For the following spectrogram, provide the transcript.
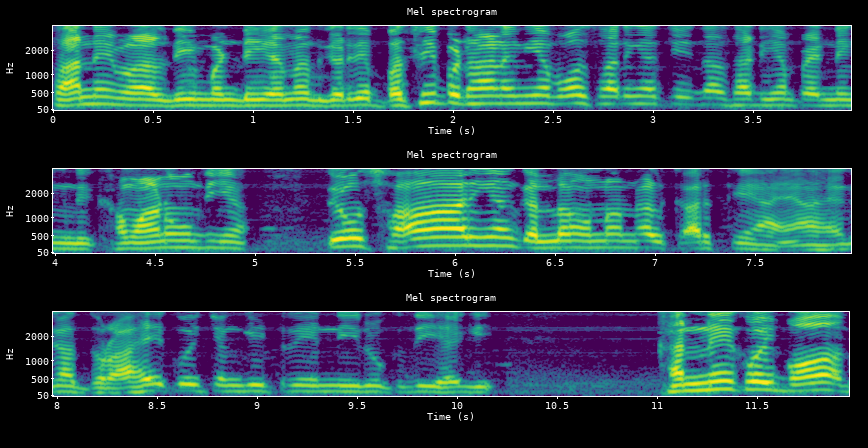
ਸਾਹਨੇਵਾਲ ਦੀ, ਮੰਡੀ ਅਹਿਮਦਗੜ੍ਹ ਦੀ, ਬੱਸੀ ਪਠਾਣੇ ਦੀਆਂ ਬਹੁਤ ਸਾਰੀਆਂ ਚੀਜ਼ਾਂ ਸਾਡੀਆਂ ਪੈਂਡਿੰਗ ਨੇ, ਖਮਾਣੋਂ ਦੀਆਂ। ਤੇ ਉਹ ਸਾਰੀਆਂ ਗੱਲਾਂ ਉਹਨਾਂ ਨਾਲ ਕਰਕੇ ਆਇਆ ਹੈਗਾ। ਦੁਰਾਹੇ ਕੋਈ ਚੰਗੀ ਟ੍ਰੇਨ ਨਹੀਂ ਰੁਕਦੀ ਹੈਗੀ। ਖੰਨੇ ਕੋਈ ਬਹੁਤ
